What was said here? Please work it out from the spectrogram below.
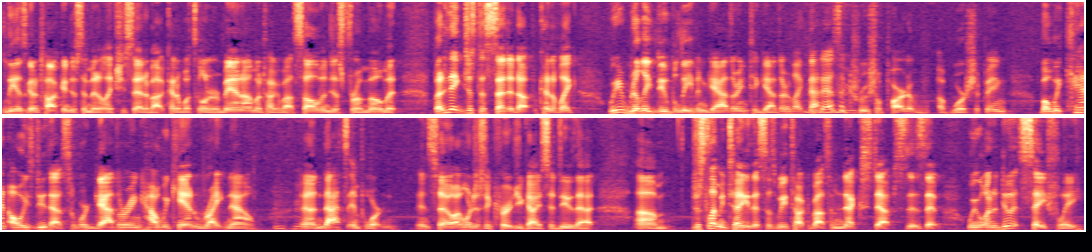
Leah's going to talk in just a minute, like she said, about kind of what's going on in. I'm going to talk about Sullivan just for a moment. But I think just to set it up, kind of like we really do believe in gathering together. Like that is a crucial part of, of worshiping, but we can't always do that. So we're gathering how we can right now, and that's important. And so I want to just encourage you guys to do that. Um, just let me tell you this as we talk about some next steps is that we want to do it safely.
